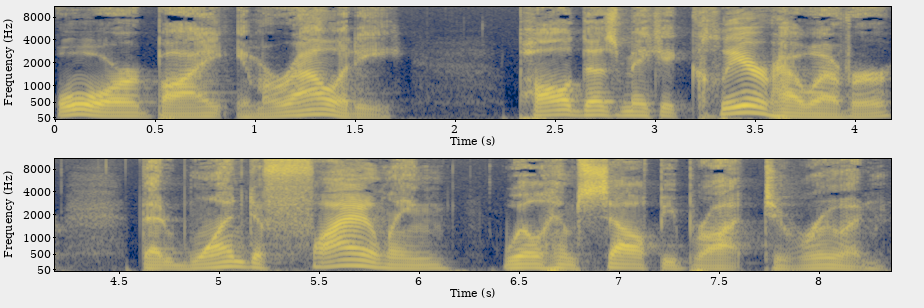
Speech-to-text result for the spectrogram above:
or by immorality. Paul does make it clear, however, that one defiling will himself be brought to ruin.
